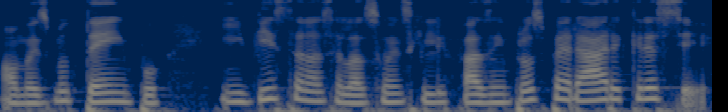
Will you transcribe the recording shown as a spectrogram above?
Ao mesmo tempo, invista nas relações que lhe fazem prosperar e crescer.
